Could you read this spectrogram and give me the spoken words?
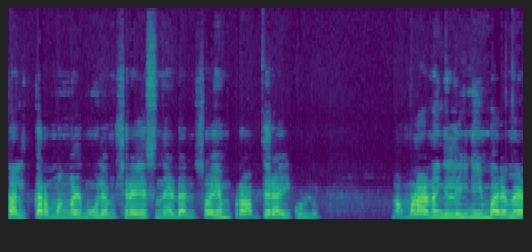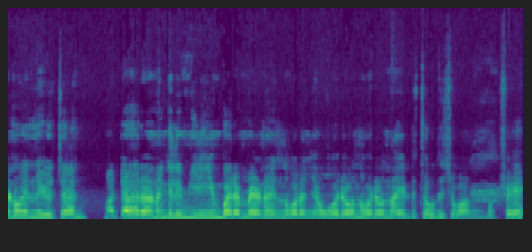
സൽക്കർമ്മങ്ങൾ മൂലം ശ്രേയസ് നേടാൻ സ്വയം പ്രാപ്തരായിക്കൊള്ളും. നമ്മളാണെങ്കിൽ ഇനിയും വരം വേണോ എന്ന് ചോദിച്ചാൽ മറ്റാരാണെങ്കിലും ഇനിയും വരം വേണോ എന്ന് പറഞ്ഞ് ഓരോന്ന് ഓരോന്നായിട്ട് ചോദിച്ചു വാങ്ങും. പക്ഷേ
